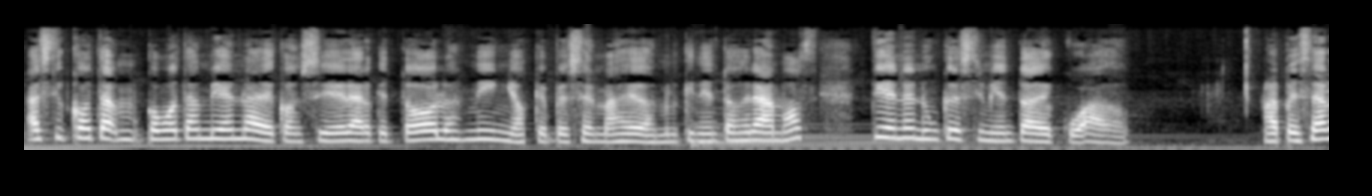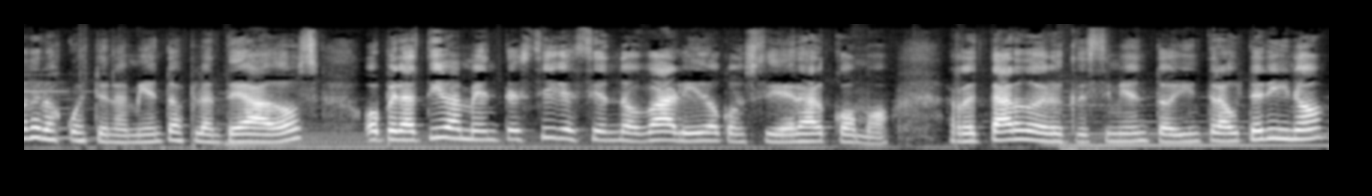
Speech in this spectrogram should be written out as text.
así como también la de considerar que todos los niños que pesen más de 2.500 gramos tienen un crecimiento adecuado. A pesar de los cuestionamientos planteados, operativamente sigue siendo válido considerar como retardo del crecimiento intrauterino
